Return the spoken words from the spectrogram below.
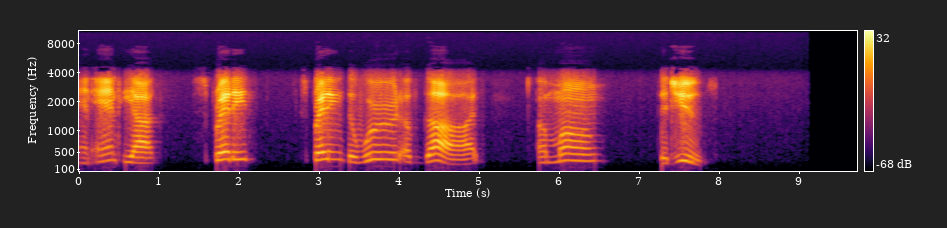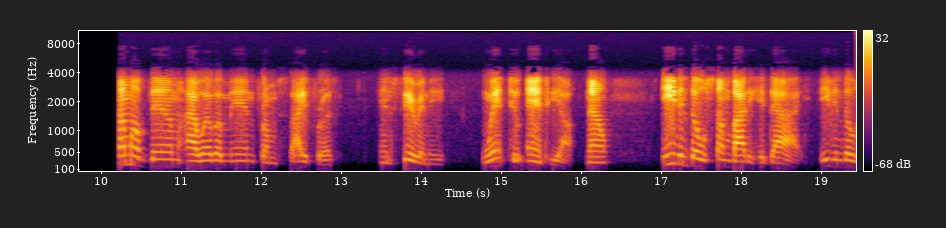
and Antioch, spreading spreading the word of God among the Jews. Some of them, however, men from Cyprus and Cyrene, went to Antioch. Now, even though somebody had died, even though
